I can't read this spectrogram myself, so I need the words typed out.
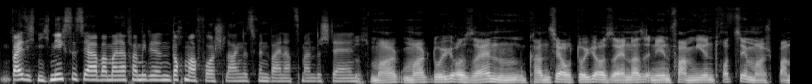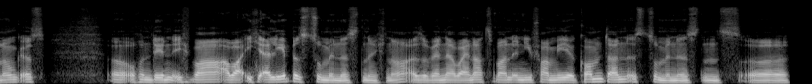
weiß ich nicht, nächstes Jahr bei meiner Familie dann doch mal vorschlagen, dass wir einen Weihnachtsmann bestellen. Das mag, mag durchaus sein und kann es ja auch durchaus sein, dass in den Familien trotzdem mal Spannung ist, äh, auch in denen ich war, aber ich erlebe es zumindest nicht. Ne? Also wenn der Weihnachtsmann in die Familie kommt, dann ist zumindestens äh,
